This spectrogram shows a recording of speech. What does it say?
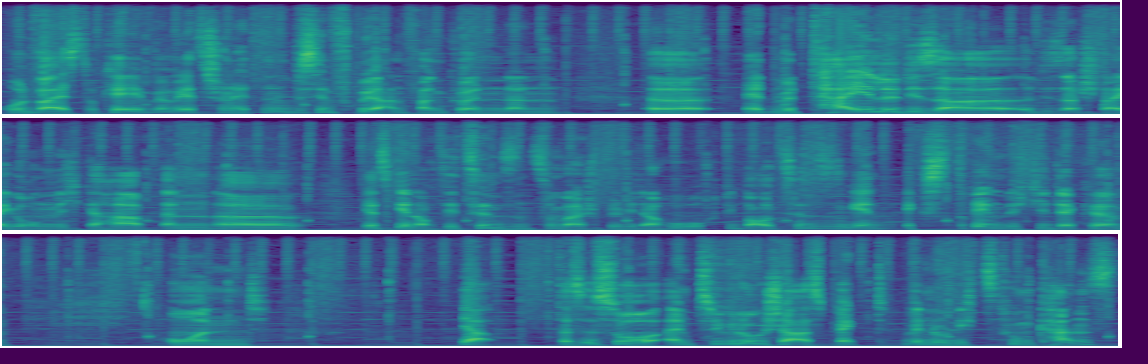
und weißt, okay, wenn wir jetzt schon hätten ein bisschen früher anfangen können, dann äh, hätten wir Teile dieser, dieser Steigerung nicht gehabt, dann äh, jetzt gehen auch die Zinsen zum Beispiel wieder hoch. Die Bauzinsen gehen extrem durch die Decke. Und ja, das ist so ein psychologischer Aspekt, wenn du nichts tun kannst.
